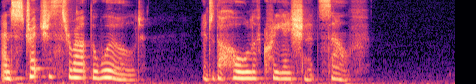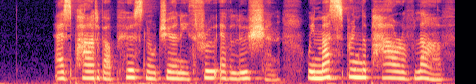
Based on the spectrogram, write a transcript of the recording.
and stretches throughout the world and to the whole of creation itself. As part of our personal journey through evolution, we must bring the power of love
